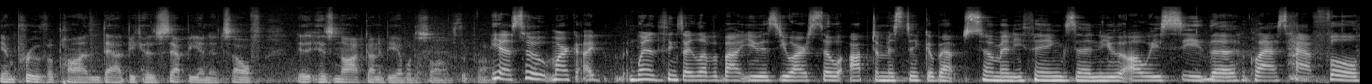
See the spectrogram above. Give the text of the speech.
improve upon that because CEPI in itself is not going to be able to solve the problem. Yeah, so Mark, I, one of the things I love about you is you are so optimistic about so many things and you always see the glass half full.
